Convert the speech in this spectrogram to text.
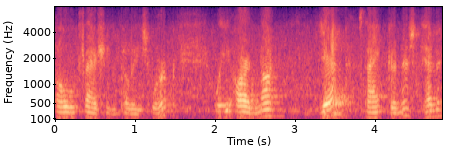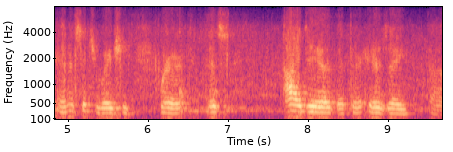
old-fashioned police work. We are not yet, thank goodness, in, in a situation where this idea that there is a, uh,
